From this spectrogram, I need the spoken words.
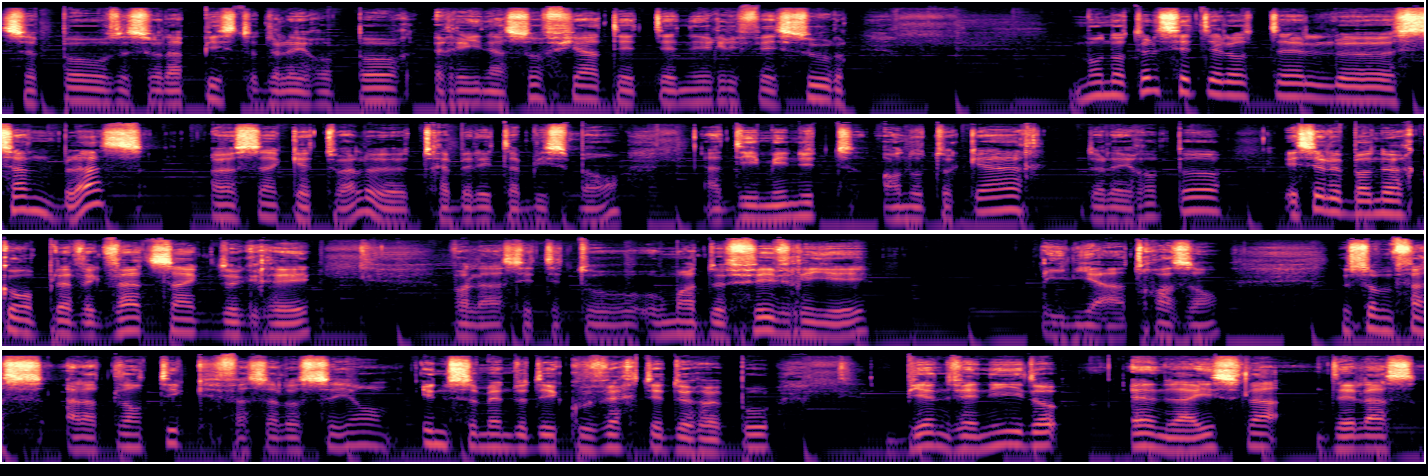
se pose sur la piste de l'aéroport Reina Sofia de Tenerife Sur. Mon hôtel, c'était l'hôtel euh, San Blas, un 5 étoiles, très bel établissement, à 10 minutes en autocar de l'aéroport, et c'est le bonheur complet avec 25 degrés. Voilà, c'était au, mois de février, il y a 3 ans. Nous sommes face à l'Atlantique, face à l'océan, une semaine de découverte et de repos. Bienvenido en la isla de las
